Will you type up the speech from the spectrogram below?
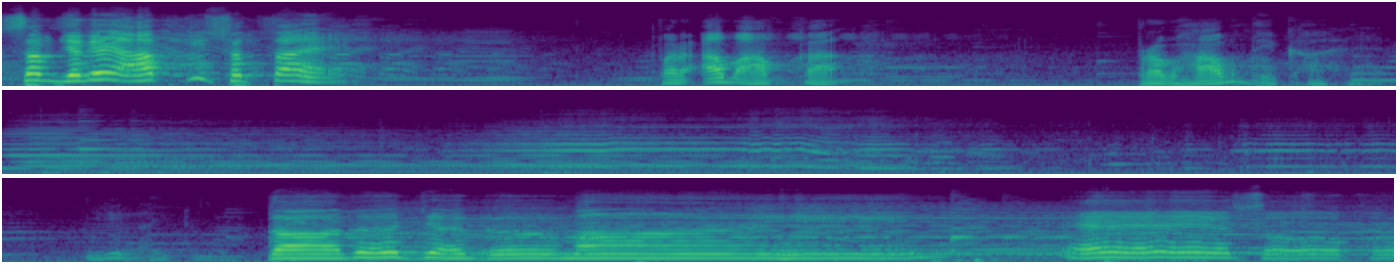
सब जगह आपकी सत्ता है, पर अब आपका प्रभाव देखा है। ये लाइट दार जग माही ऐसो को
